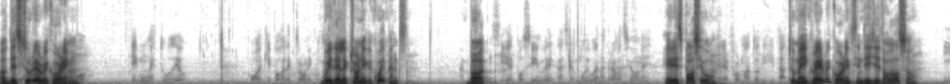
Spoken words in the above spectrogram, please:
of the studio recording algo en un estudio con equipos electrónicos, with electronic equipment. But sí es posible hacer muy buenas grabaciones it is possible en el formato digital to make great recordings in digital also. y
